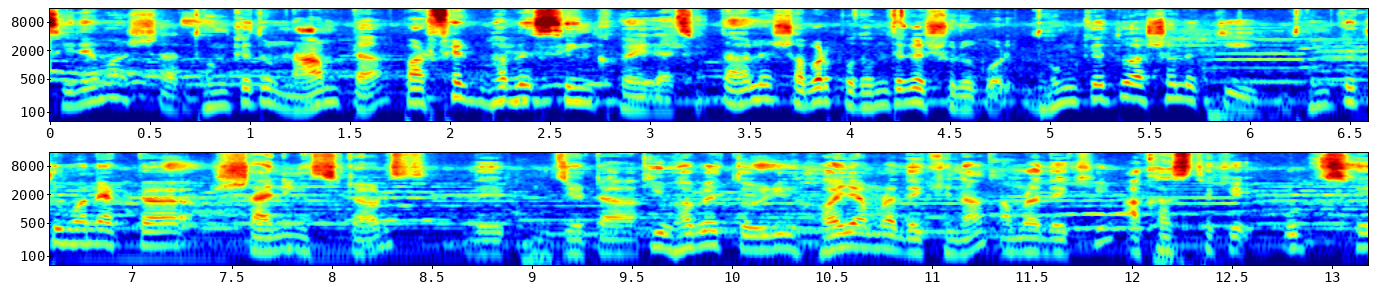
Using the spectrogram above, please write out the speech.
সিনেমার সাথে ধূমকেতু নামটা পারফেক্ট ভাবে সিঙ্ক হয়ে গেছে। তাহলে সবার প্রথম থেকে শুরু করি। ধূমকেতু আসলে কি? ধূমকেতু মানে একটা শাইনিং স্টার্স যেটা কীভাবে তৈরি হয় আমরা দেখি না। আমরা দেখি আকাশ থেকে উঠছে,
